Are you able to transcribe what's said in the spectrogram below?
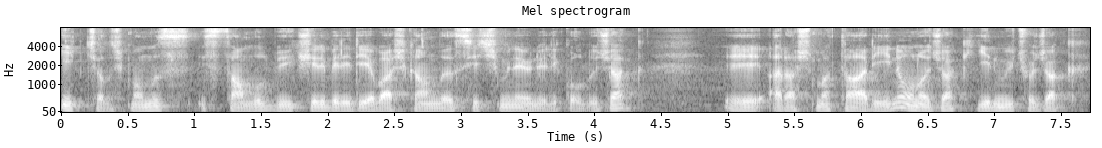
ilk çalışmamız İstanbul Büyükşehir Belediye Başkanlığı seçimine yönelik olacak e, araştırma tarihini 10 Ocak 23 Ocak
